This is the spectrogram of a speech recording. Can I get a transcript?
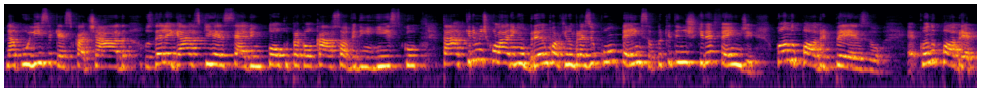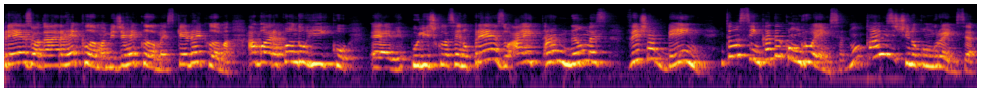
na polícia que é sucateada, os delegados que recebem pouco para colocar a sua vida em risco, tá? Crime de colarinho branco aqui no Brasil compensa, porque tem gente que defende. Quando o pobre preso, é, quando o pobre é preso, a galera reclama, a mídia reclama, a esquerda reclama. Agora, quando rico é, político está sendo preso, aí, ah não, mas veja bem. Então assim, cadê a congruência? Não tá existindo congruência.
